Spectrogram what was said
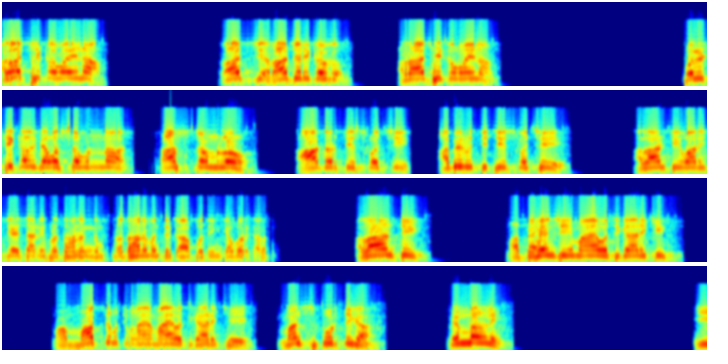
అరాచకమైన రాజ్య రాజరిక అరాచకమైన పొలిటికల్ వ్యవస్థ ఉన్న రాష్ట్రంలో ఆర్డర్ తీసుకొచ్చి అభివృద్ధి తీసుకొచ్చి అలాంటి వారి దేశానికి ప్రధానంగా ప్రధానమంత్రి కాకపోతే ఇంకెవరు కాదు. అలాంటి మా బెహంజీ మాయావతి గారికి మా మాతృమతి మాయా మాయావతి గారికి మనస్ఫూర్తిగా మిమ్మల్ని ఈ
